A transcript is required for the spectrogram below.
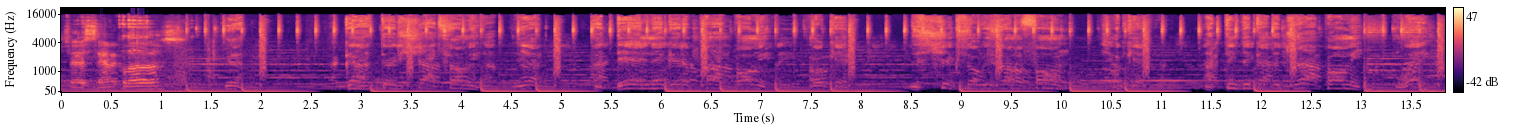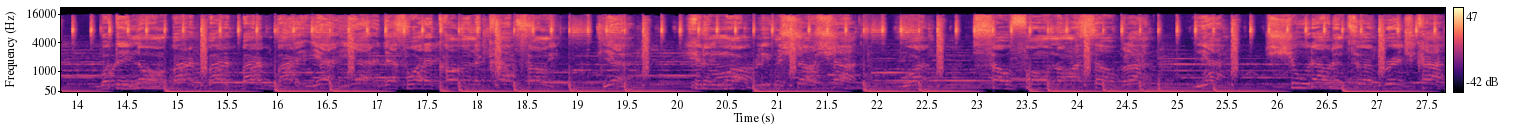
Is that Santa Claus? Yeah. I got 30 shots on me. Yeah. A dead nigga to pop on me. Okay. This chick's always on the phone. Okay. I think they got the drop on me. Wait. But they know I'm about it, about it, about it, about it. Yeah, yeah. That's why they calling the cops on me. Yeah. Hit him up, leave me shot shot. What? Cell phone on my cell block. Yeah. Shoot out into a bridge cop.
